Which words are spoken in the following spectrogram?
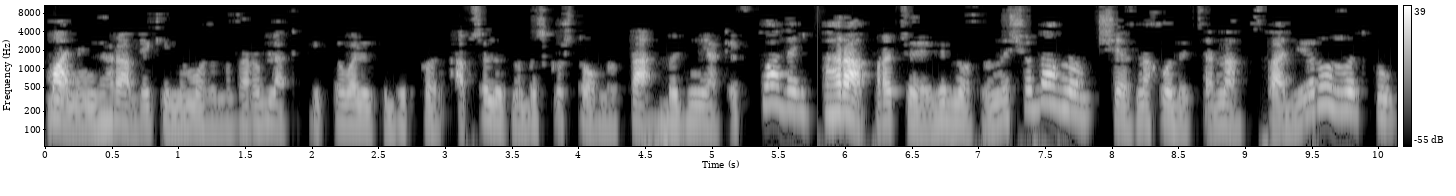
майнінг гра, в якій ми можемо заробляти криптовалюту біткоін абсолютно безкоштовно та без ніяких вкладень. Гра працює відносно нещодавно, ще знаходиться на стадії розвитку.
